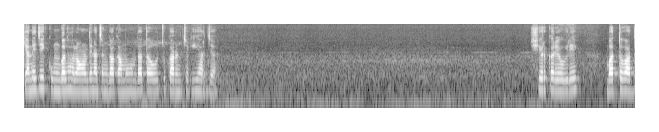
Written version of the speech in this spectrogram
ਕਹਿੰਦੇ ਜੇ ਇੱਕ ਉਂਗਲ ਹਿਲਾਉਣ ਦੇ ਨਾਲ ਚੰਗਾ ਕੰਮ ਹੁੰਦਾ ਤਾਂ ਉਹ ਚ ਕਰਨ ਚ ਕੀ ਹਰਜ ਹੈ? ਸ਼ੇਅਰ ਕਰਿਓ ਵੀਰੇ, ਵੱਧ ਤੋਂ ਵੱਧ।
